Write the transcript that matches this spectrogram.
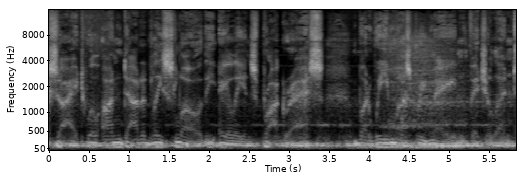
Site will undoubtedly slow the aliens' progress, but we must remain vigilant.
